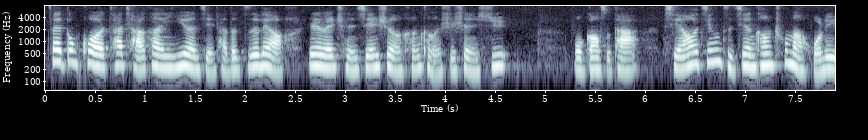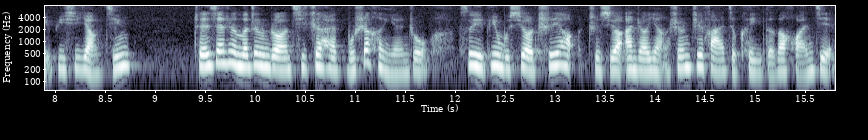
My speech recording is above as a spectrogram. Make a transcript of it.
再通过他查看医院检查的资料，认为陈先生很可能是肾虚。我告诉他，想要精子健康、充满活力，必须养精。陈先生的症状其实还不是很严重，所以并不需要吃药，只需要按照养生之法就可以得到缓解。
